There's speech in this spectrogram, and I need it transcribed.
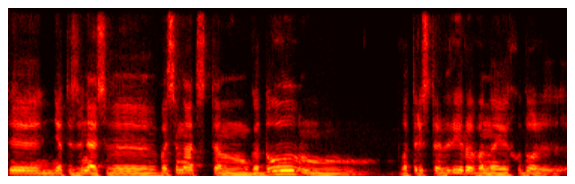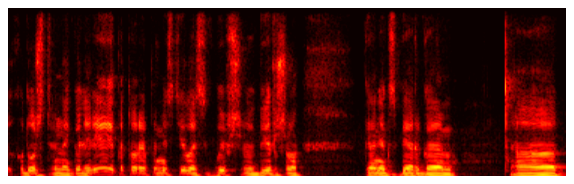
э, нет, извиняюсь, в 18 году в отреставрированной художественной галерее, которая поместилась в бывшую биржу Кёнигсберга, а,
